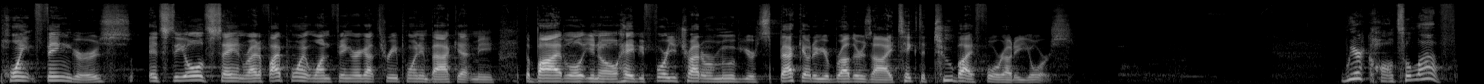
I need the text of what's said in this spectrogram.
point fingers, it's the old saying, right? If I point one finger, I got three pointing back at me. The Bible, you know, hey, before you try to remove your speck out of your brother's eye, take the two by four out of yours. We're called to love.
